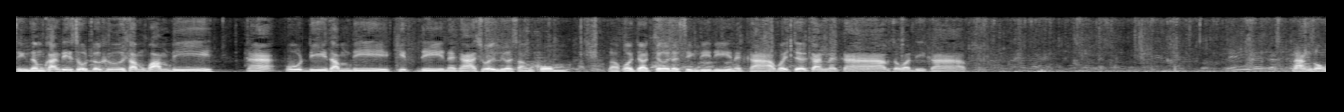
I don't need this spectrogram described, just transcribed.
สิ่งสำคัญที่สุดก็คือทำความดีนะ พูดดีทำดีคิดดีนะคะ ช่วยเหลือสังคม เราก็จะเจอแต่สิ่งดีๆนะครับไว้เจอกันนะครับ สวัสดีครับ นั่งลง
